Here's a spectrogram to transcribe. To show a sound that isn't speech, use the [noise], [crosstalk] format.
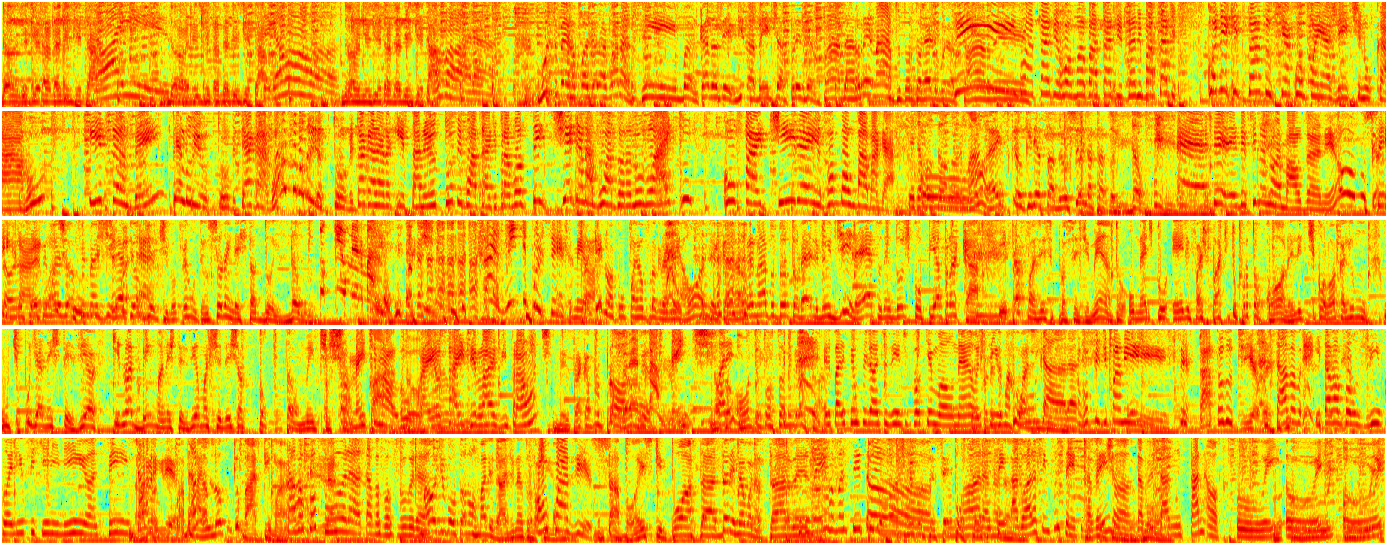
Danizita, Danizita. Nós! Danizita, Danizita. Chegamos! Danizita, Danizita. Vambora! Muito bem, rapaziada. Agora sim, bancada devidamente apresentada. Renato Tortorelli, boa Sim! tarde. Boa tarde, Romã, boa tarde, Dani, boa tarde, conectados que acompanham a gente no carro e também pelo YouTube. Tem a agora estamos no YouTube, tá, galera que tá no YouTube? Boa tarde pra vocês. Chega na voadora no like, compartilha e vamos bombar a bagaça. Você já voltou ao normal? É isso que eu queria saber. O senhor ainda tá doidão? É, de, defina normal, Dani. Eu não sei, não, eu cara. fui, eu fui mais, eu fui mais direto e é. objetivo. Eu perguntei, o senhor ainda está doidão? pouquinho menos maluco, um pouquinho. É 20% melhor. Pra quem não acompanhou o programinha ontem, cara, Renato Tortorelli veio direto da endoscopia pra cá. E pra fazer esse procedimento, o médico, ele faz parte do protocolo. Ele te coloca ali um, um tipo de anestesia que não é bem uma anestesia, mas te deixa totalmente Totalmente chapado. maluco. Aí eu saí de lá e vim pra onde? Veio pra cá pro programa. Completamente. Nossa, Pare- ontem o Tortão engraçado. Ele parecia um filhotezinho de Pokémon, né? parecia Ursinho uma coelhinha. cara. Eu vou pedir pra me sedar todo dia, velho. [laughs] Tava, e tava bonzinho, com olhinho pequenininho, assim. Tava, alegria. Mais louco que o Batman. tava fofura, tava fofura. Mas hoje voltou à normalidade, né, Tortinho? Ou quase isso. Tá bom, é isso que importa. Dani Mel, buenas tardes. Tudo bem, Romancito? Tudo ótimo, e você? 100%, Vambora, né? Agora 100%, tá Tô vendo? sentindo, Tá, tá, não tá, ó. Oi, oi, oi, oi.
